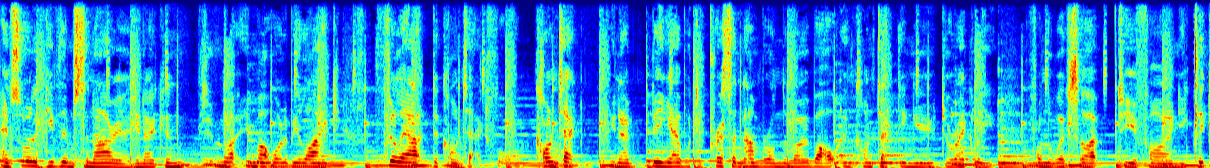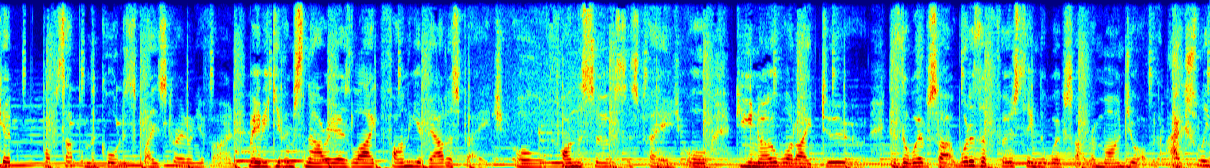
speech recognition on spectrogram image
and sort of give them scenarios. You know, can you might, you might want to be like, fill out the contact form, contact you know, being able to press a number on the mobile and contacting you directly from the website to your phone. You click it, pops up on the core display screen on your phone. Maybe give them scenarios like find the About Us page or find the services page or do you know what I do? Does the website, what is the first thing the website reminds you of? And actually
